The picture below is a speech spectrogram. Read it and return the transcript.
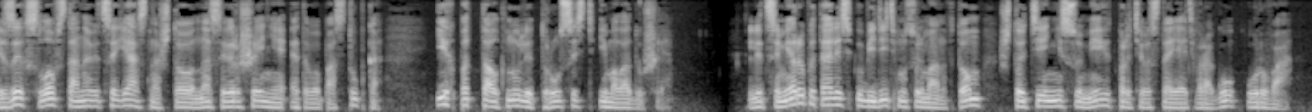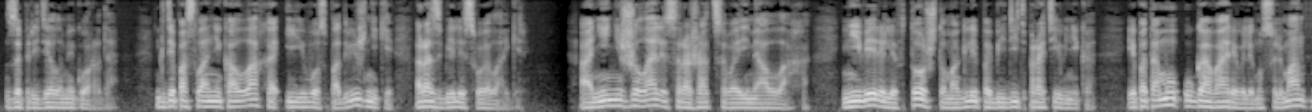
Из их слов становится ясно, что на совершение этого поступка их подтолкнули трусость и малодушие. Лицемеры пытались убедить мусульман в том, что те не сумеют противостоять врагу Урва за пределами города – где посланник Аллаха и его сподвижники разбили свой лагерь. Они не желали сражаться во имя Аллаха, не верили в то, что могли победить противника, и потому уговаривали мусульман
